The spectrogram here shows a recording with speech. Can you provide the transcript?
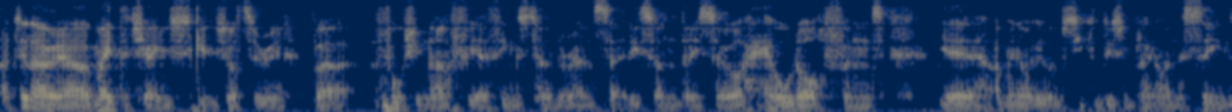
I don't know. I made the change to get Jota in, but fortunately enough, yeah, things turned around Saturday, Sunday. So I held off, and yeah, I mean, obviously you can do some play behind the scenes.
